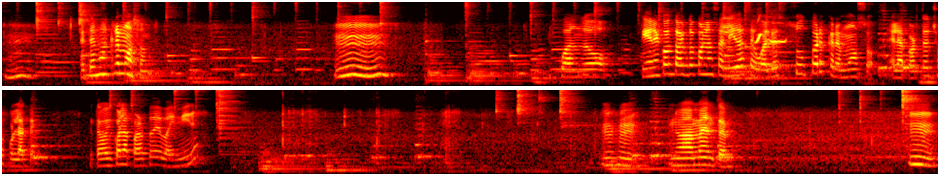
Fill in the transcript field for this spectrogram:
Mm, este es más cremoso. Mmm cuando tiene contacto con la saliva se vuelve súper cremoso en la parte de chocolate. Te voy con la parte de vainilla. Nuevamente. Mm.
